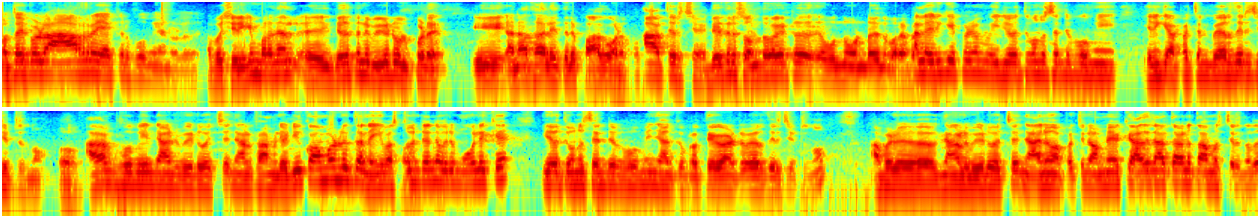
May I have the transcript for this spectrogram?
മൊത്തം ഇപ്പോൾ ആറര ഏക്കർ ഭൂമിയാണുള്ളത്. അപ്പൊ ശരിക്കും പറഞ്ഞാൽ ഇദ്ദേഹത്തിന്റെ ഇദ്ദേഹത്തിന്റെ വീട് ഉൾപ്പെടെ ഈ അനാഥാലയത്തിന്റെ ഭാഗമാണ് ഇപ്പോൾ. ആ തീർച്ചയായും ഇദ്ദേഹത്തിന് സ്വന്തമായിട്ട് ഒന്നും ഉണ്ട് എന്ന് പറയാം അല്ല എനിക്ക് ഇപ്പോഴും ഇരുപത്തിമൂന്ന് സെന്റ് ഭൂമി എനിക്ക് അപ്പച്ചൻ വേർതിരിച്ചിട്ടിരുന്നു. ആ ഭൂമിയിൽ ഞാൻ വീട് വെച്ച് ഞാൻ ഫാമിലി ആയിട്ട് ഈ കോമ്പൗണ്ടിൽ തന്നെ ഈ വസ്തുവിന്റെ തന്നെ ഒരു മൂലയ്ക്ക് ഇരുപത്തിമൂന്ന് സെന്റ് ഭൂമി ഞങ്ങൾക്ക് പ്രത്യേകമായിട്ട് വേർതിരിച്ചിട്ടിരുന്നു. അപ്പോൾ ഞങ്ങൾ വീട് വെച്ച് ഞാനും അപ്പച്ചനും അമ്മയൊക്കെ അതിനകത്താണ് താമസിച്ചിരുന്നത്.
